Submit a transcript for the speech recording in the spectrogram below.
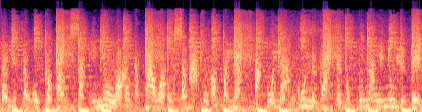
Kalit lang og kabagsak Inyuha ang katawa. Ug sa ako ang palakpak Wala ko nagatirgok doon ang inyong level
